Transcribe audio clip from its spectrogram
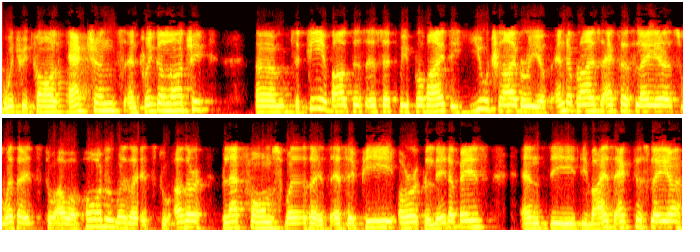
which we call actions and trigger logic. Um, the key about this is that we provide a huge library of enterprise access layers, whether it's to our portal, whether it's to other platforms, whether it's SAP, Oracle database, and the device access layer.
